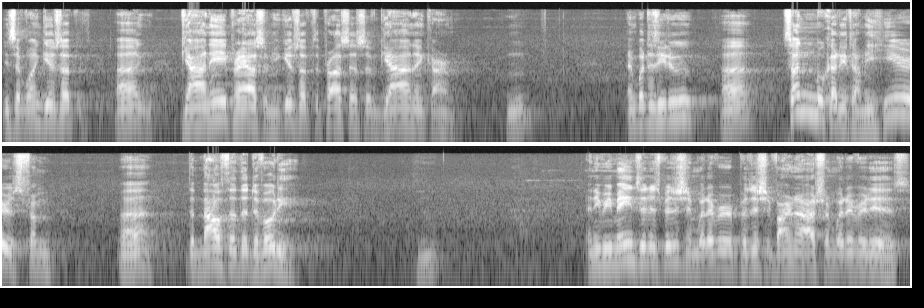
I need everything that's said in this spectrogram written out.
He said one gives up uh, prayasam, he gives up the process of jnana and karma. Hmm? And what does he do? Uh, Sanmukaritam, he hears from uh, the mouth of the devotee. Hmm? And he remains in his position, whatever position, Varna, Ashram, whatever it is.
